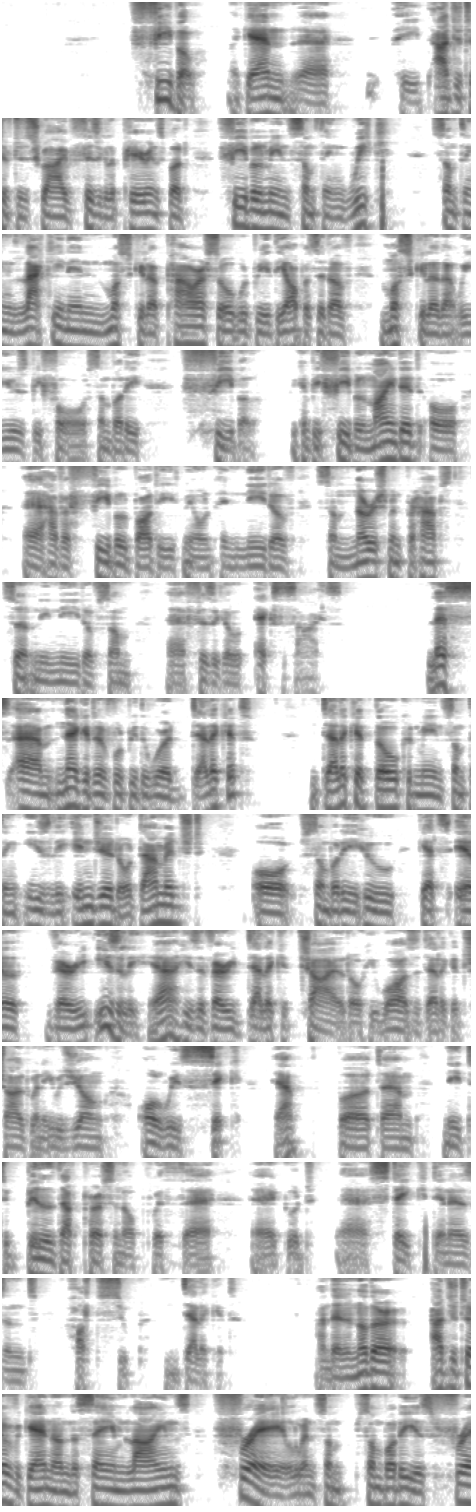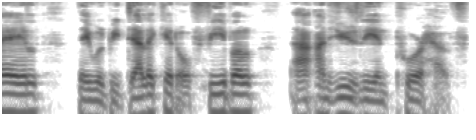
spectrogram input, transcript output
Feeble, again, uh, a adjective to describe physical appearance, but feeble means something weak, something lacking in muscular power. So it would be the opposite of muscular that we used before, somebody feeble. You can be feeble minded or uh, have a feeble body, you know, in need of some nourishment, perhaps, certainly need of some uh, physical exercise. Less um, negative would be the word delicate. Delicate, though, could mean something easily injured or damaged, or somebody who gets ill very easily. Yeah, he's a very delicate child, or he was a delicate child when he was young, always sick. Yeah, but um, need to build that person up with uh, uh, good uh, steak dinners and hot soup. Delicate. And then another adjective, again on the same lines, frail. When some somebody is frail, they will be delicate or feeble uh, and usually in poor health.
